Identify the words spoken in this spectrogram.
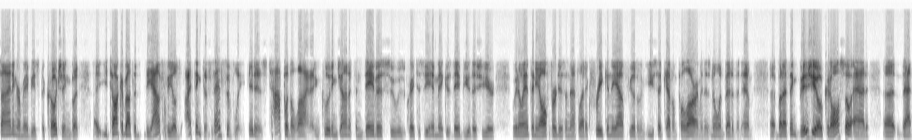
signing, or maybe it's the coaching. But uh, you talk about the the outfield. I think defensively, it is top of the line, including Jonathan Davis, who was great to see him make his debut this year. We know Anthony Alford is an athletic freak in the outfield. You said Kevin Pillar. I mean, there's no one better than him. Uh, but I think Biggio could also add uh, that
